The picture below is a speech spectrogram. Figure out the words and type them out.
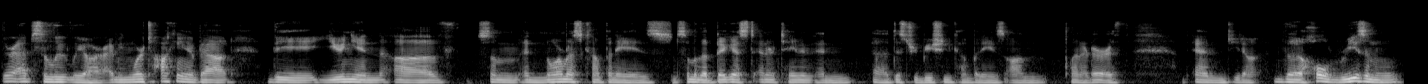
There absolutely are. I mean, we're talking about the union of some enormous companies, some of the biggest entertainment and uh, distribution companies on planet Earth. And you know the whole reason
